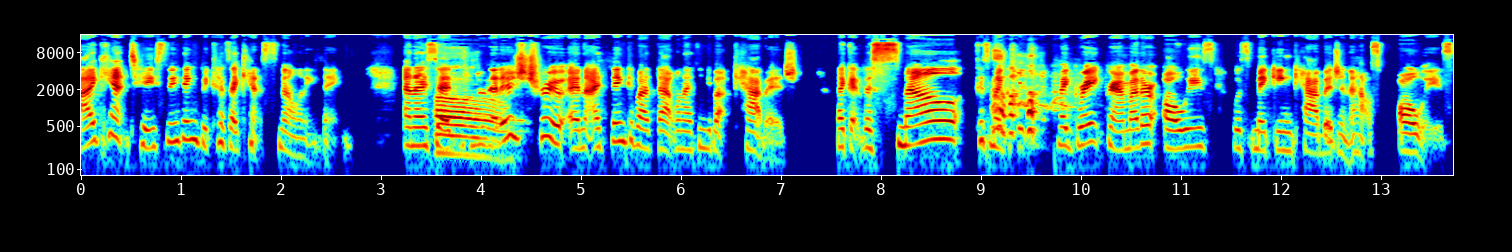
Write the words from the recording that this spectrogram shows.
I can't taste anything because I can't smell anything. And I said, "You know, that Oh. true. And I think about that when I think about cabbage. Like uh, the smell, because my my great grandmother always was making cabbage in the house, always.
